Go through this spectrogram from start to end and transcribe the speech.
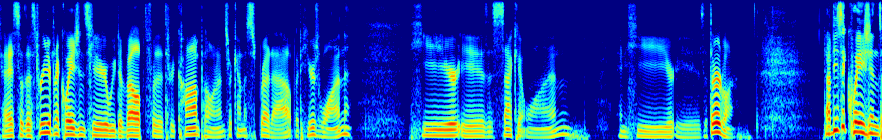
Okay, so the three different equations here we developed for the three components are kind of spread out, but here's one. Here is a second one, and here is a third one. Now these equations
